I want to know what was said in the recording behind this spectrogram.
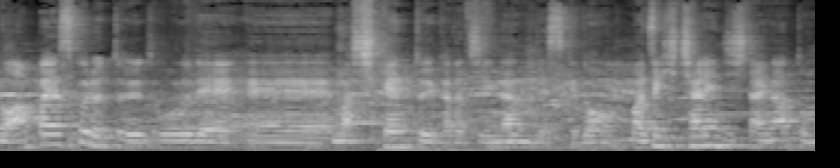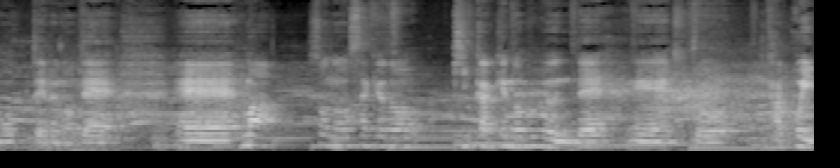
のアンパイアスクールというところで、えーまあ、試験という形なんですけど、まあ、ぜひチャレンジしたいなと思ってるので、えーまあ、その先ほどきっかけの部分で、えー、っとかっこいい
